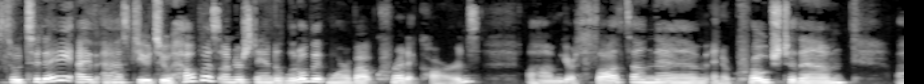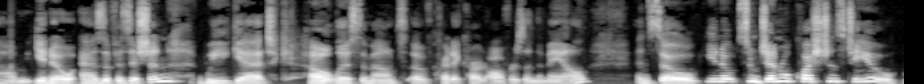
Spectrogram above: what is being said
So, today I've asked you to help us understand a little bit more about credit cards, um, your thoughts on them, and approach to them. Um, you know, as a physician, we get countless amounts of credit card offers in the mail. And so, you know, some general questions to you.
